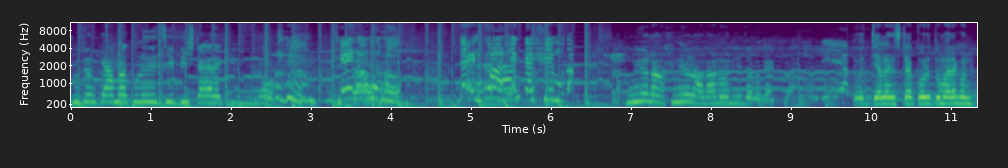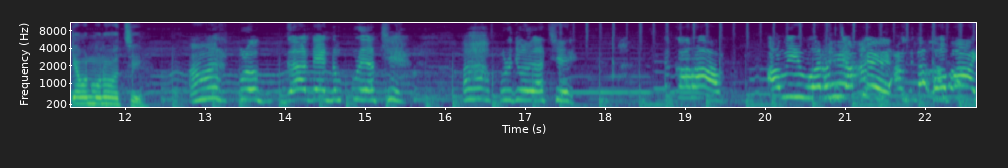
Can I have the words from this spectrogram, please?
দুজনকে আমরা তুলে দিচ্ছি বিশ টাকার একটি নোট তুমিও নাও তুমিও নাও ও নিয়ে যাবে একলা। তো চ্যালেঞ্জটা করে তোমার এখন কেমন মনে হচ্ছে? আমার পুরো গাতে একদম পুড়ে যাচ্ছে। আহ পুরো জ্বলে যাচ্ছে। খারাপ। আমি মরে যাবে সবাই।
